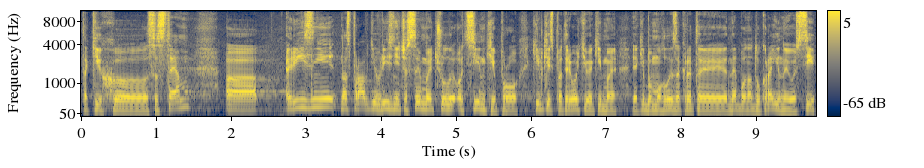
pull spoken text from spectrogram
таких е, систем. Різні насправді в різні часи ми чули оцінки про кількість патріотів, які ми які би могли закрити небо над Україною. Ось ці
